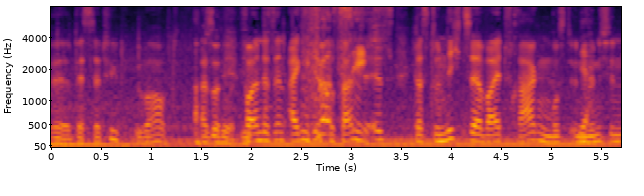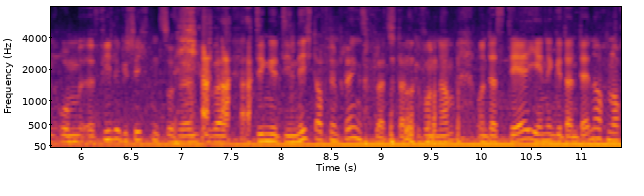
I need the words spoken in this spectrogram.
äh, bester Typ überhaupt. also Absolut, vor allem das eigentlich 40. Interessante ist, dass du nicht sehr weit fragen musst in Ja. München, um äh, viele Geschichten zu hören über Dinge, die nicht auf dem Trainingsplatz stattgefunden haben und dass derjenige dann dennoch noch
